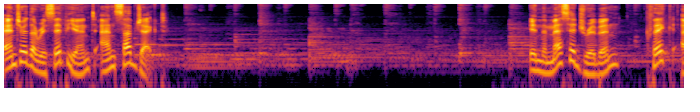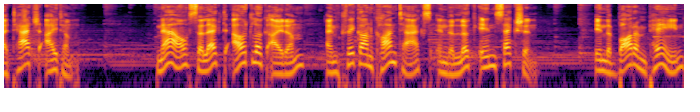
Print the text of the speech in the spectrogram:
Enter the recipient and subject. In the Message ribbon, click Attach Item. Now select Outlook item and click on Contacts in the Look In section. In the bottom pane,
